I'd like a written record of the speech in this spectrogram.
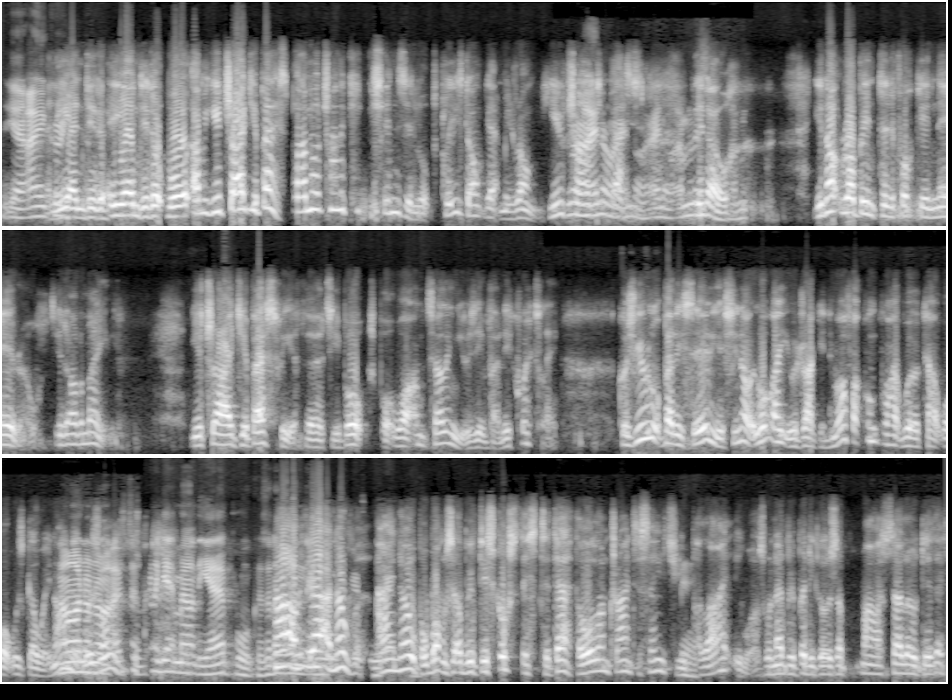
yeah, I and agree. he ended. He ended up. Well, I mean, you tried your best, but I'm not trying to kick your shins in. Lux, please don't get me wrong. You No, tried I your know, I know, I know. I'm listening. You know, I'm... you're not robbing to the fucking Nero. Do you know what I mean? You tried your best for your 30 bucks, but what I'm telling you is it very quickly. Because you look very serious. You know, it looked like you were dragging him off. I couldn't quite work out what was going on. No, It no, no. all- I was just trying to get him out of the airport because I don't no, yeah, I know, I know. But what I'm we've discussed this to death. All I'm trying to say to you Yeah. politely was when everybody goes, "Oh, Marcelo did this.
